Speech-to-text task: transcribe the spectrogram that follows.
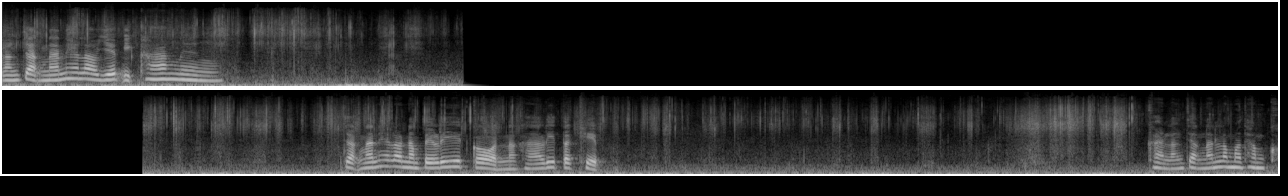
หลังจากนั้นให้เราเย็บอีกข้างหนึ่ง จากนั้นให้เรานำไปรีดก่อนนะคะ รีดตะเข็บค่ะหลังจากนั้นเรามาทำข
